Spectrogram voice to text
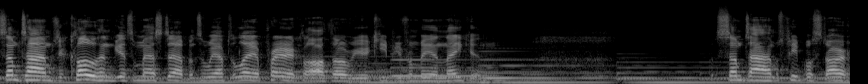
Sometimes your clothing gets messed up, and so we have to lay a prayer cloth over you to keep you from being naked. Sometimes people start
